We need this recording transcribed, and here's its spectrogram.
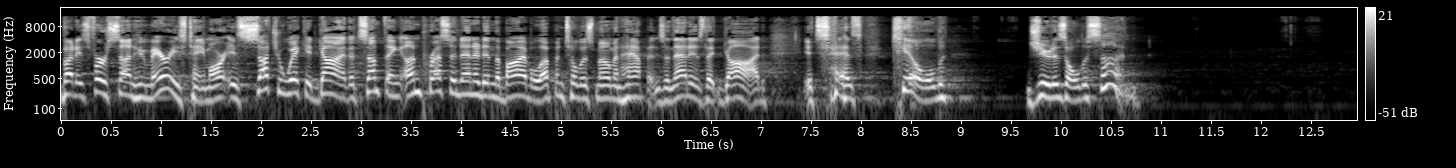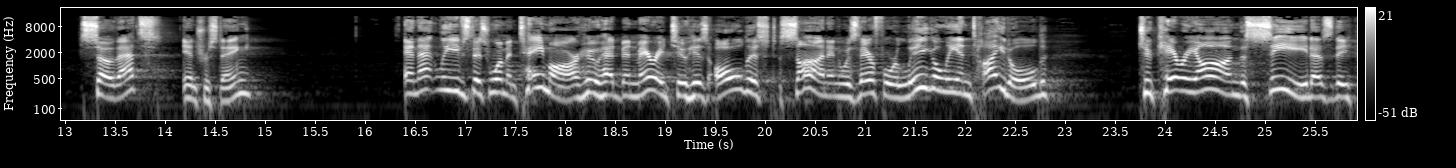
But his first son who marries Tamar is such a wicked guy that something unprecedented in the Bible up until this moment happens, and that is that God, it says, killed Judah's oldest son. So that's interesting. And that leaves this woman, Tamar, who had been married to his oldest son and was therefore legally entitled to carry on the seed as the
